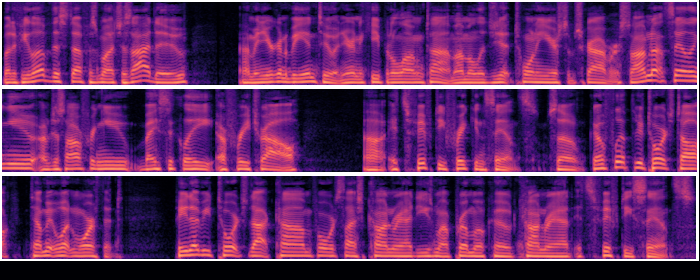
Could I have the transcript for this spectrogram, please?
But if you love this stuff as much as I do, I mean, you're going to be into it and you're going to keep it a long time. I'm a legit 20 year subscriber. So I'm not selling you. I'm just offering you basically a free trial. Uh, it's 50 freaking cents. So go flip through Torch Talk. Tell me it wasn't worth it. pwtorch.com forward slash Conrad. Use my promo code Conrad. It's 50 cents.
